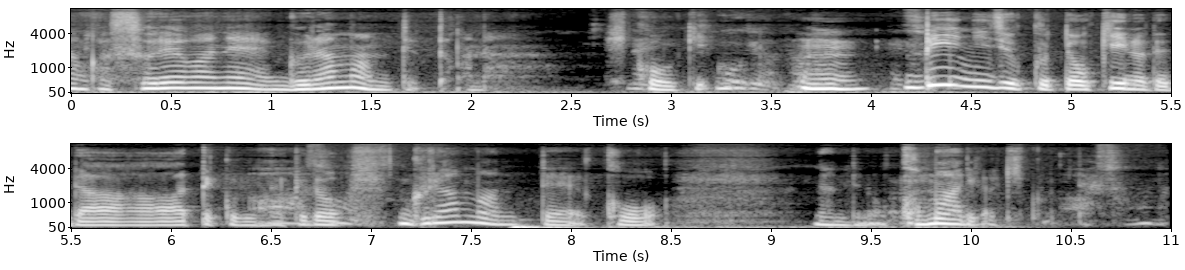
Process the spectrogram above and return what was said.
なんかそれはねグラマンって言ったかな。飛行機。飛行機うん。えそう。B29 って大きいのでダーってくるんだけどグラマンってこうなんていうの小回りが利くんだよ。あそうなんで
